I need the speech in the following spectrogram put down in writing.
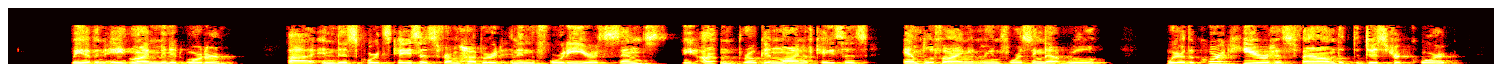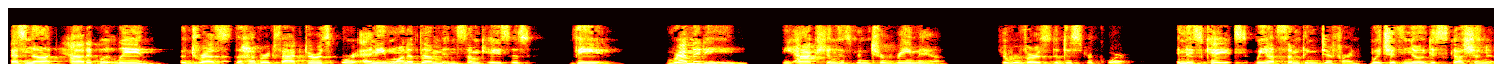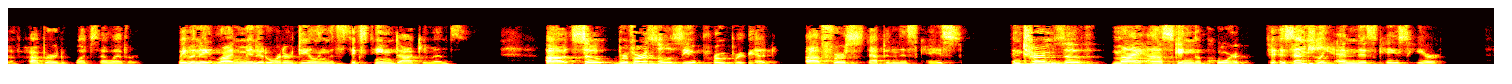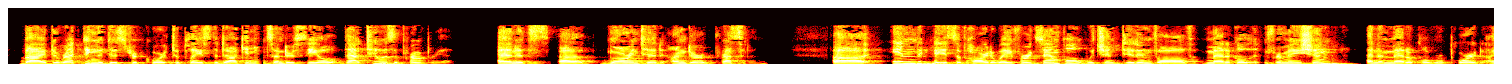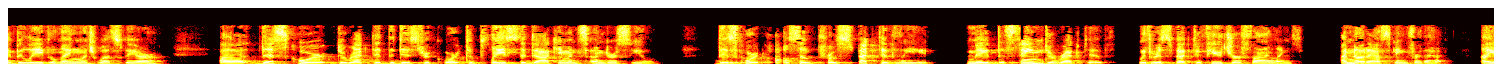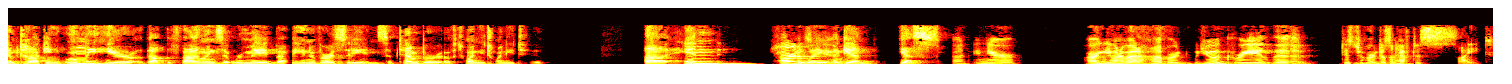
We have an eight-line minute order uh, in this court's cases from Hubbard, and in the 40 years since, the unbroken line of cases, amplifying and reinforcing that rule. Where the court here has found that the district court has not adequately addressed the Hubbard factors, or any one of them in some cases, the remedy, the action has been to remand, to reverse the district court. In this case, we have something different, which is no discussion of Hubbard whatsoever. We have an eight-line minute order dealing with 16 documents. Uh, so reversal is the appropriate uh, first step in this case. In terms of my asking the court to essentially end this case here, by directing the district court to place the documents under seal, that too is appropriate, and it's uh, warranted under precedent. Uh, in the case of Hardaway, for example, which did involve medical information and a medical report, I believe the language was there, uh, this court directed the district court to place the documents under seal. This court also prospectively made the same directive with respect to future filings. I'm not asking for that. I am talking only here about the filings that were made by the university in September of 2022. Uh, in Hardaway, again, yes? In your argument about Hubbard, would you agree that district court doesn't have to cite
